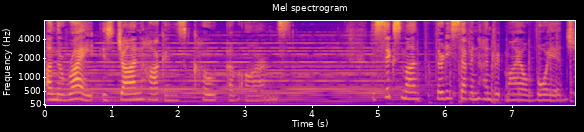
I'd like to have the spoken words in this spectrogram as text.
On the right is John Hawkins' coat of arms. The six month, 3,700 mile voyage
